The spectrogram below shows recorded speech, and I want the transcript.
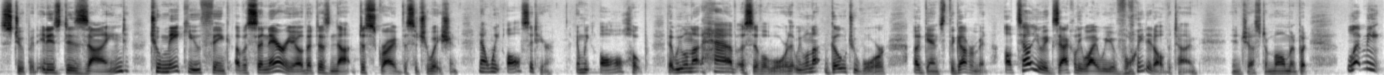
stupid. It is designed to make you think of a scenario that does not describe the situation. Now, we all sit here and we all hope that we will not have a civil war, that we will not go to war against the government. I'll tell you exactly why we avoid it all the time in just a moment. But let me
